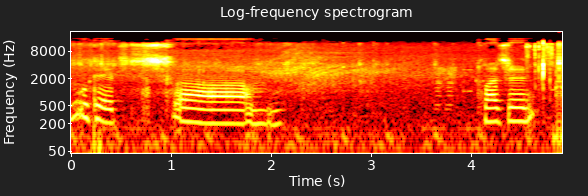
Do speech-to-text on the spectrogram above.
Okay, it's um, pleasant.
